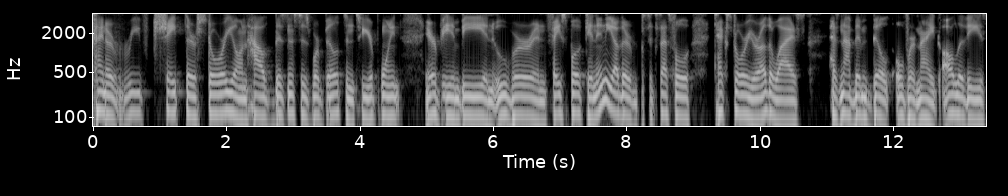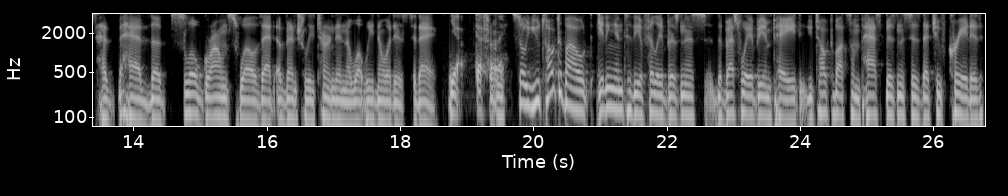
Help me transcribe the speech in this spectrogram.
kind of reshape their story on how businesses were built. And to your point, Airbnb and Uber and Facebook and any other successful tech story or otherwise has not been built overnight. All of these have had the slow groundswell that eventually turned into what we know it is today. Yeah, definitely. So you talked about getting into the affiliate business, the best way of being paid. You talked about some past businesses that you've created.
